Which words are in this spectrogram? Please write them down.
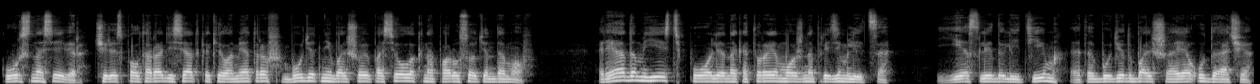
курс на север. Через полтора десятка километров будет небольшой поселок на пару сотен домов. Рядом есть поле, на которое можно приземлиться. Если долетим, это будет большая удача,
